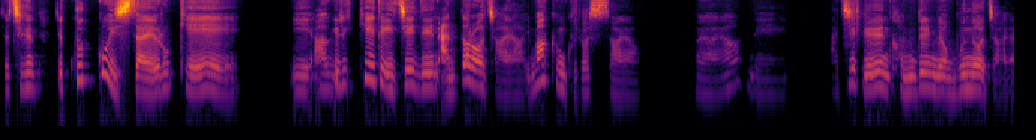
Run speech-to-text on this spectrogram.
저 지금 이제 굳고 있어요. 이렇게. 이, 아, 이렇게 해도 이제는 안 떨어져요. 이만큼 굳었어요. 보여요? 네. 아직은 건들면 무너져요.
